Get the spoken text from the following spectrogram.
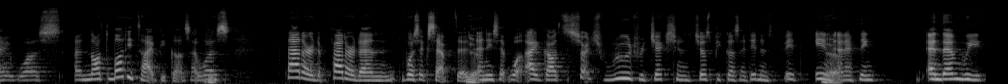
I was uh, not the body type because I was fatter, fatter than was accepted. Yeah. And he said, "Well, I got such rude rejections just because I didn't fit in." Yeah. And I think, and then we,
